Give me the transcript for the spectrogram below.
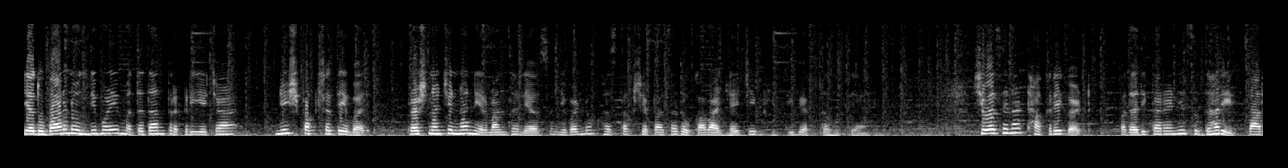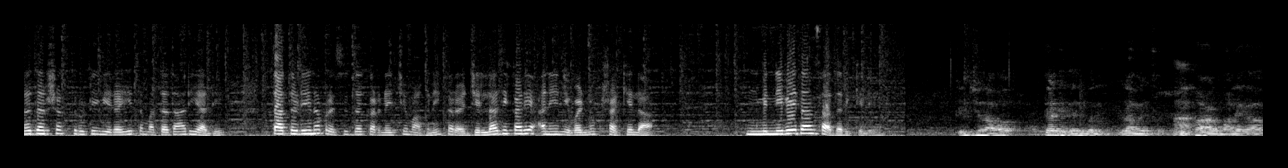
या दुबार नोंदीमुळे मतदान प्रक्रियेच्या निष्पक्षतेवर प्रश्नचिन्ह निर्माण झाले असून निवडणूक हस्तक्षेपाचा धोका वाढल्याची भीती व्यक्त होते आहे. शिवसेना ठाकरे गट पदाधिकाऱ्यांनी सुधारित पारदर्शक त्रुटीविरहित मतदार यादी तातडीनं प्रसिद्ध करण्याची मागणी करत जिल्हाधिकारी आणि निवडणूक शाखेला निवेदन सादर केले त्यांची नावं त्या ठिकाणी पण आहेत, ग्रामीणचं हा. मालेगाव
